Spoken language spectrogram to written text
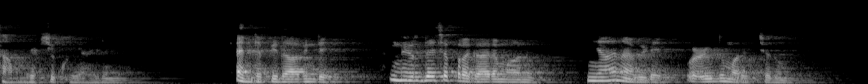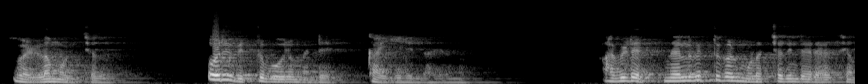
സംരക്ഷിക്കുകയായിരുന്നു. എന്റെ പിതാവിന്റെ നിർദ്ദേശപ്രകാരമാണ് ഞാൻ അവിടെ ഒഴുതുമറിച്ചതും വെള്ളമൊഴിച്ചതും ഒരു വിത്ത് പോലും എന്റെ കയ്യിലില്ലായിരുന്നു. അവിടെ നെൽവിത്തുകൾ മുളച്ചതിന്റെ രഹസ്യം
